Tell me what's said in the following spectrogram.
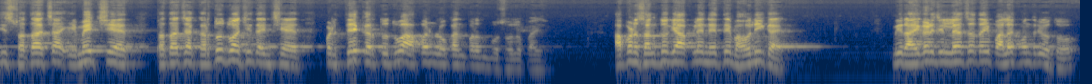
जी स्वतःच्या इमेजची आहेत. स्वतःच्या कर्तृत्वाची त्यांची आहेत. पण ते कर्तृत्व आपण लोकांपर्यंत पोहोचवलं पाहिजे. आपण सांगतो की आपले नेते भावनिक आहे मी रायगड जिल्ह्याचा ताई पालकमंत्री होतो.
